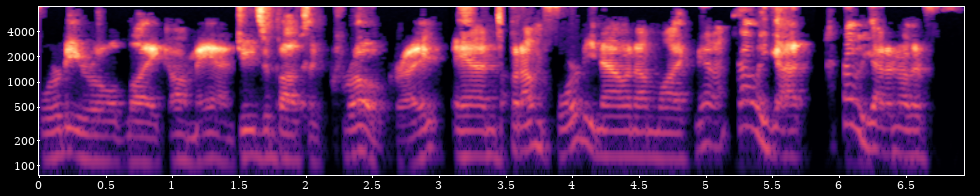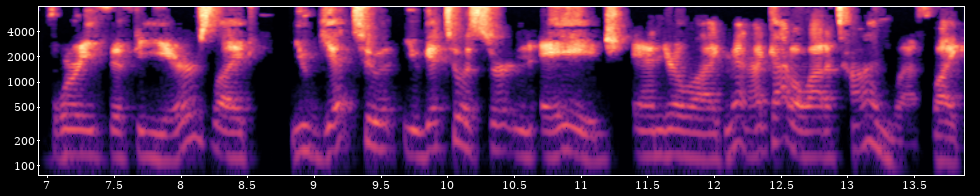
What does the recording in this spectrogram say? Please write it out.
40 year old like, oh man, dude's about to croak, right? And but I'm 40 now and I'm like, man, I probably got I probably got another 40, 50 years. Like you get to you get to a certain age and you're like man i got a lot of time left like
